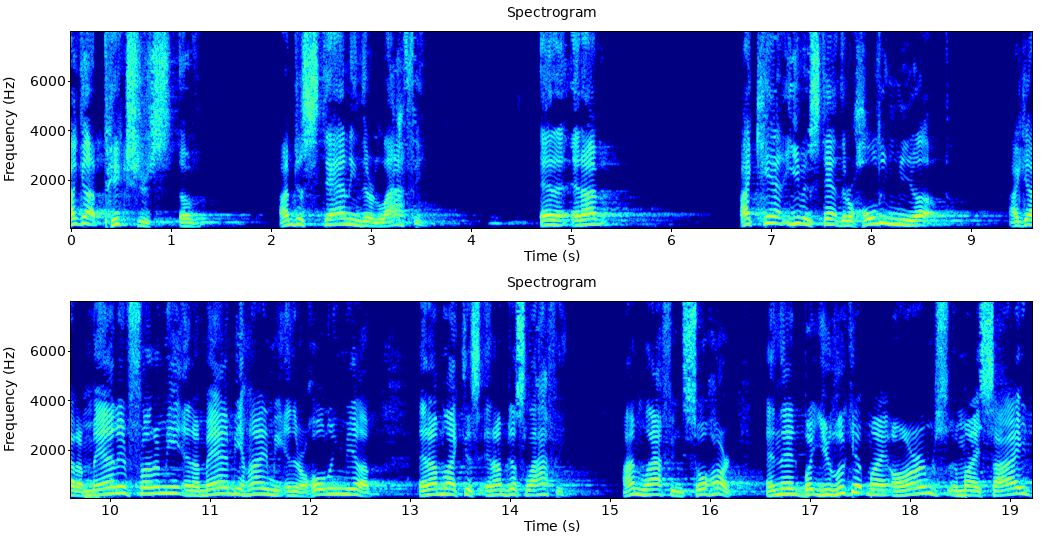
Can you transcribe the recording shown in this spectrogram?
I got pictures of, I'm just standing there laughing. And, and I'm, I can't even stand. They're holding me up. I got a man in front of me and a man behind me, and they're holding me up. And I'm like this, and I'm just laughing. I'm laughing so hard. And then, but you look at my arms and my side,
